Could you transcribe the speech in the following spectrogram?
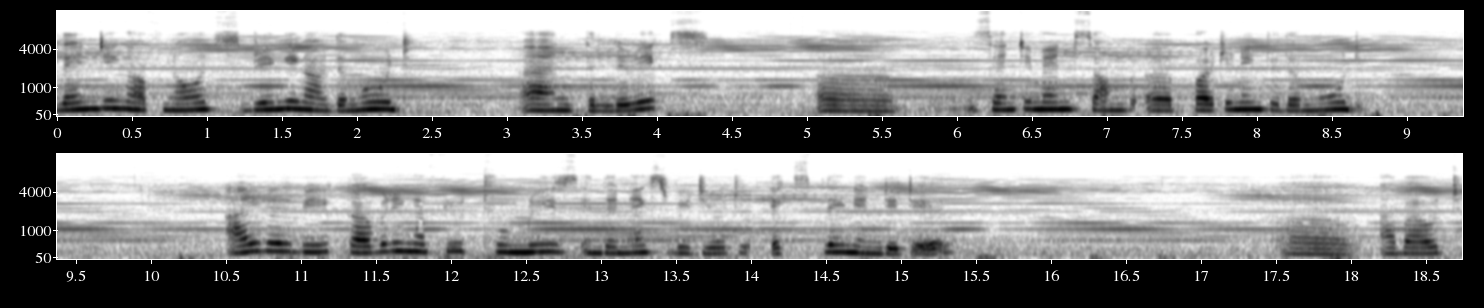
blending of notes, bringing out the mood and the lyrics, sentiments some, uh, pertaining to the mood I will be covering a few thumris in the next video to explain in detail uh, about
